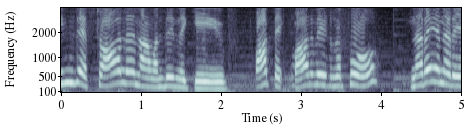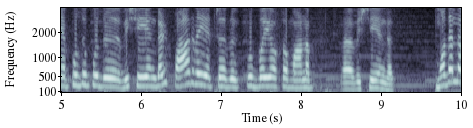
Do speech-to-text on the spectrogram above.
இந்த ஸ்டாலை நான் வந்து இன்னைக்கு பார்த்தேன். பார்வையிடுறப்போ நிறைய நிறைய புது புது விஷயங்கள் பார்வையற்றவருக்கு உபயோகமான விஷயங்கள். முதல்ல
